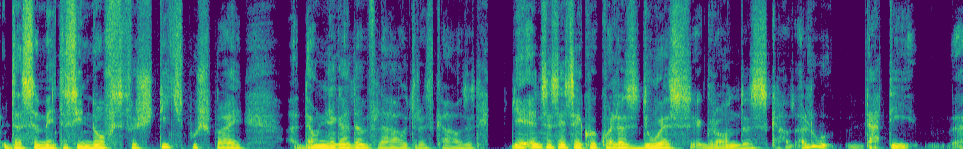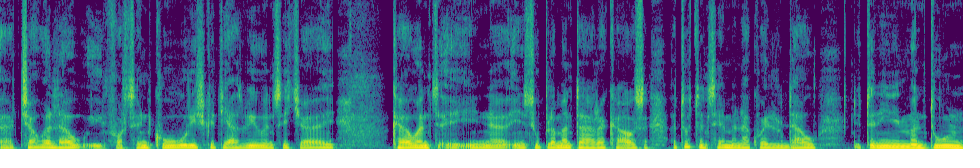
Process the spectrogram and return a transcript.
da se mette si novs verstigs buspai, da un legado un flau otras causes. Ja, en se se quelles duas grandes causes. Allu dati ciao lau forse in curis che ti has viu in se c'è cauant in, in supplementare causa. A tutto insieme a quello dau di tenere in mantun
